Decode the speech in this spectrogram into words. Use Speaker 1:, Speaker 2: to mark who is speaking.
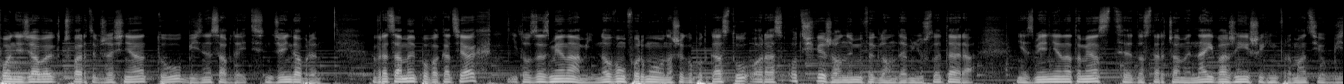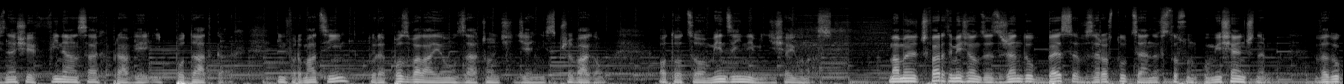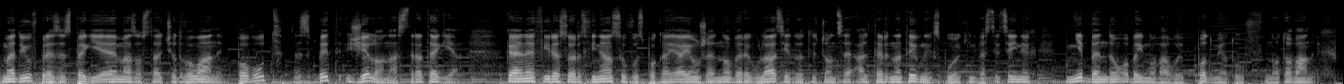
Speaker 1: Poniedziałek, 4 września, tu Business Update. Dzień dobry. Wracamy po wakacjach i to ze zmianami, nową formułą naszego podcastu oraz odświeżonym wyglądem newslettera. Niezmiennie natomiast dostarczamy najważniejszych informacji o biznesie, finansach, prawie i podatkach. Informacji, które pozwalają zacząć dzień z przewagą. Oto co m.in. dzisiaj u nas. Mamy czwarty miesiąc z rzędu bez wzrostu cen w stosunku miesięcznym. Według mediów prezes PGE ma zostać odwołany. Powód? Zbyt zielona strategia. KNF i resort finansów uspokajają, że nowe regulacje dotyczące alternatywnych spółek inwestycyjnych nie będą obejmowały podmiotów notowanych.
